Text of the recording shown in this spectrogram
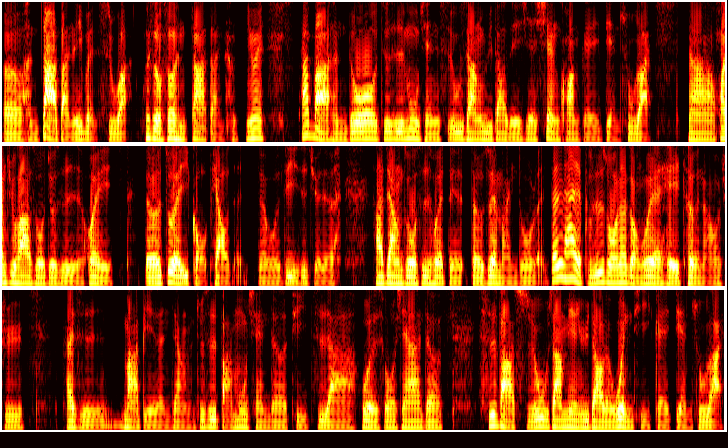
呃，很大胆的一本书啊！为什么说很大胆呢？因为他把很多就是目前实物上遇到的一些现况给点出来。那换句话说，就是会得罪一狗票人。对我自己是觉得他这样做是会得得罪蛮多人，但是他也不是说那种为了黑特然后去开始骂别人这样，就是把目前的体制啊，或者说现在的司法实务上面遇到的问题给点出来。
